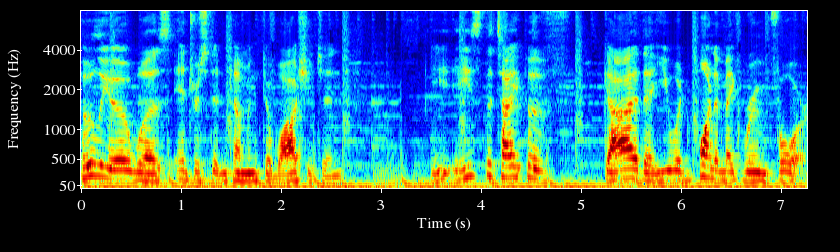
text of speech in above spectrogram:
Julio was interested in coming to Washington, he, he's the type of guy that you would want to make room for.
